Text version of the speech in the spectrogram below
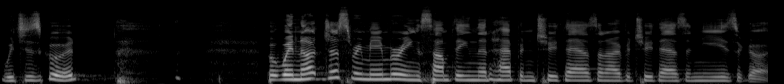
which is good. but we're not just remembering something that happened 2,000 over 2,000 years ago.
